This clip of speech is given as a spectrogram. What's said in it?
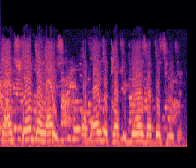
transform the lives of all the coffee growers of this region.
